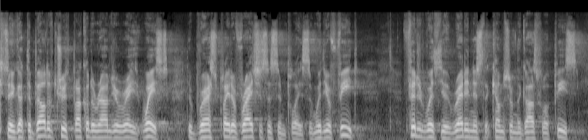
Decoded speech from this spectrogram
So you've got the belt of truth buckled around your waist, the breastplate of righteousness in place, and with your feet fitted with the readiness that comes from the gospel of peace.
